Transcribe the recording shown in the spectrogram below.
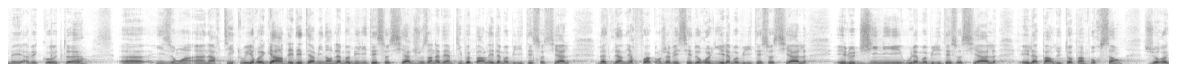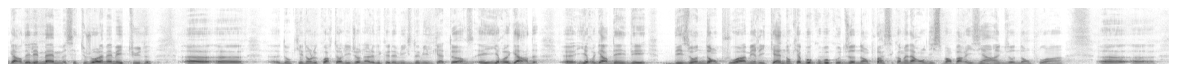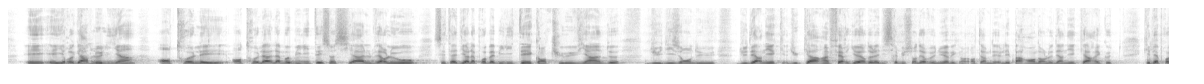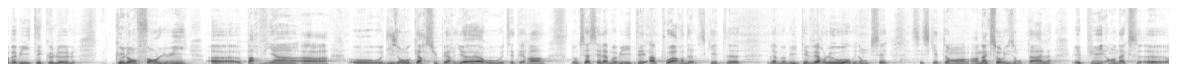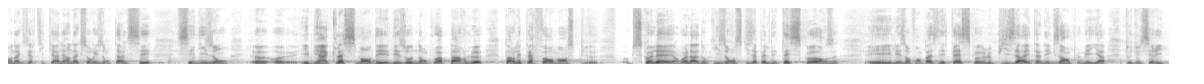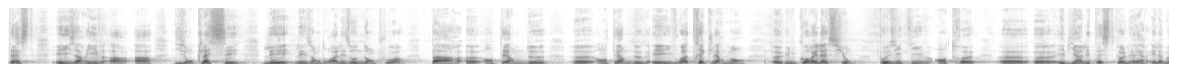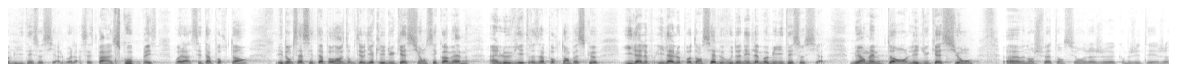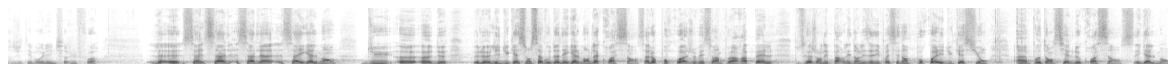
Mais avec co-auteurs, euh, ils ont un, un, article où ils regardent les déterminants de la mobilité sociale. Je vous en avais un petit peu parlé de la mobilité sociale la dernière fois quand j'avais essayé de relier la mobilité sociale et le Gini ou la mobilité sociale et la part du top 1%. Je regardais les mêmes, c'est toujours la même étude. Euh, donc qui est dans le Quarterly Journal of Economics 2014, et il regarde, euh, il des, des, zones d'emploi américaines. Donc il y a beaucoup, beaucoup de zones d'emploi. C'est comme un arrondissement parisien, hein, une zone d'emploi. Hein. Euh, euh, et, et, il regarde le lien entre, les, entre la, mobilité sociale vers le haut, c'est-à-dire la probabilité quand tu viens de, du, disons, du, dernier, du quart inférieur de la distribution des revenus avec, en, termes des parents dans le dernier quart, et que, quelle est la probabilité que le, que l'enfant, lui, euh, parvient à, au, disons, au quart supérieur, ou, etc. Donc ça, c'est la mobilité upward, ce qui est euh, la mobilité vers le haut, donc c'est ce qui est en, axe horizontal, et puis en axe, euh, en axe vertical, et en axe horizontal, c'est, disons, eh bien, un classement des, des zones d'emploi par, le, par les performances scolaires. Voilà, donc ils ont ce qu'ils appellent des test scores, et les enfants passent des tests, le PISA est un exemple, mais il y a toute une série de tests, et ils arrivent à, disons, classer les, les endroits, les zones d'emploi, par, euh, en termes de, euh, de... Et ils voient très clairement euh, une corrélation positive entre euh, euh, eh bien, les tests scolaires et la mobilité sociale. Voilà, ce n'est pas un scoop, mais voilà, c'est important. Et donc ça, c'est important. Donc ça veut dire que l'éducation, c'est quand même un levier très important parce qu'il a, le, il a le potentiel de vous donner de la mobilité sociale. Mais en même temps, l'éducation, euh, maintenant je fais attention, là, comme j'étais brûlé une, une fois, ça, ça, ça, également, euh, de, l'éducation, ça vous donne également de la croissance. Alors pourquoi, je vais faire un peu un rappel, parce que j'en ai parlé dans les années précédentes, pourquoi l'éducation a un potentiel de croissance également?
